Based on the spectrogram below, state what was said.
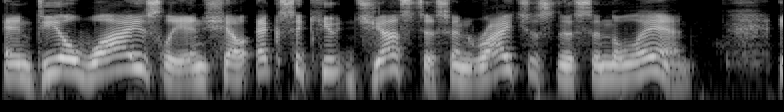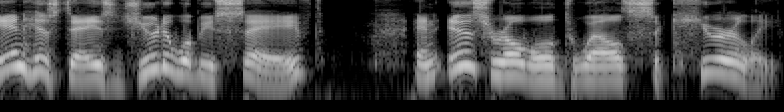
and deal wisely and shall execute justice and righteousness in the land. In his days, Judah will be saved and Israel will dwell securely.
